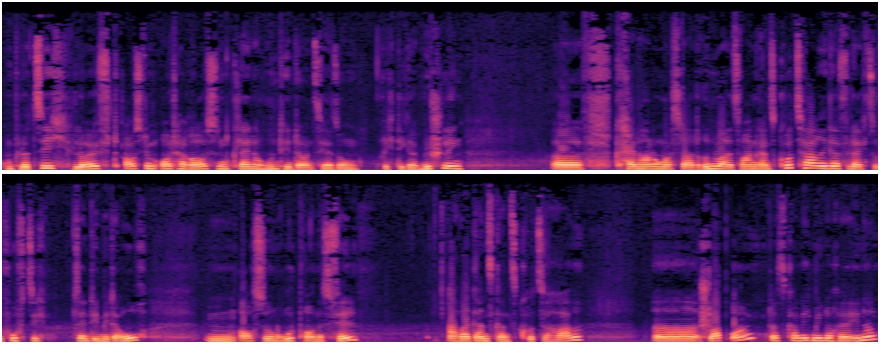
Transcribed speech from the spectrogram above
und plötzlich läuft aus dem Ort heraus ein kleiner Hund hinter uns her, so ein richtiger Mischling. Äh, keine Ahnung, was da drin war. Es war ein ganz kurzhaariger, vielleicht so 50 Zentimeter hoch, ähm, auch so ein rotbraunes Fell, aber ganz, ganz kurze Haare. Äh, Schlappohren, das kann ich mich noch erinnern.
